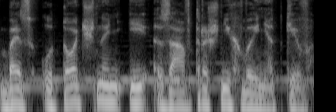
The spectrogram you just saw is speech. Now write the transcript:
без уточнень і завтрашніх винятків.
